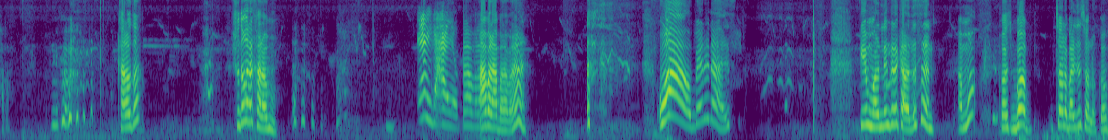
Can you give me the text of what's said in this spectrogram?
খারাপ খারাপ তো। সুন্দর করে খারাপ এই আবার আবার আবার হ্যাঁ। ওয়াও ভেরি নাইস কি মডেলিং করে খারাপ দিয়েছেন আম্মু কও, বব চলো বাড়িতে চলো কও।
